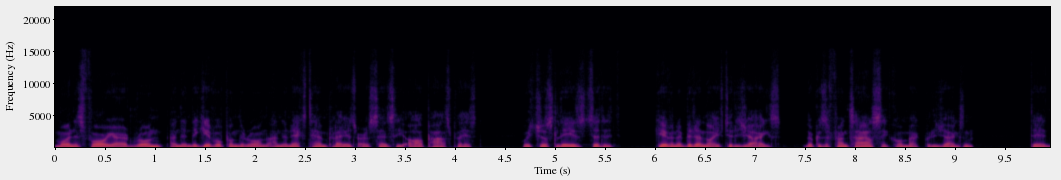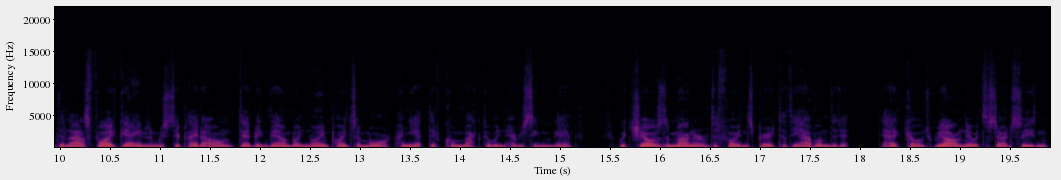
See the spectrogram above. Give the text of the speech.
minus four yard run, and then they give up on the run, and the next 10 plays are essentially all pass plays, which just leads to the giving a bit of life to the Jags. Look, it's a fantastic comeback for the Jags. And the, the last five games in which they played at home, they've been down by nine points or more, and yet they've come back to win every single game, which shows the manner of the fighting spirit that they have under the, the head coach. We all knew at the start of the season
